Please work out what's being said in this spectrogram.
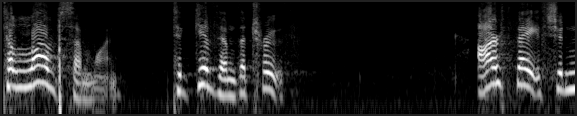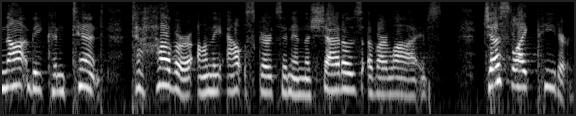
to love someone, to give them the truth. Our faith should not be content to hover on the outskirts and in the shadows of our lives. Just like Peter,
